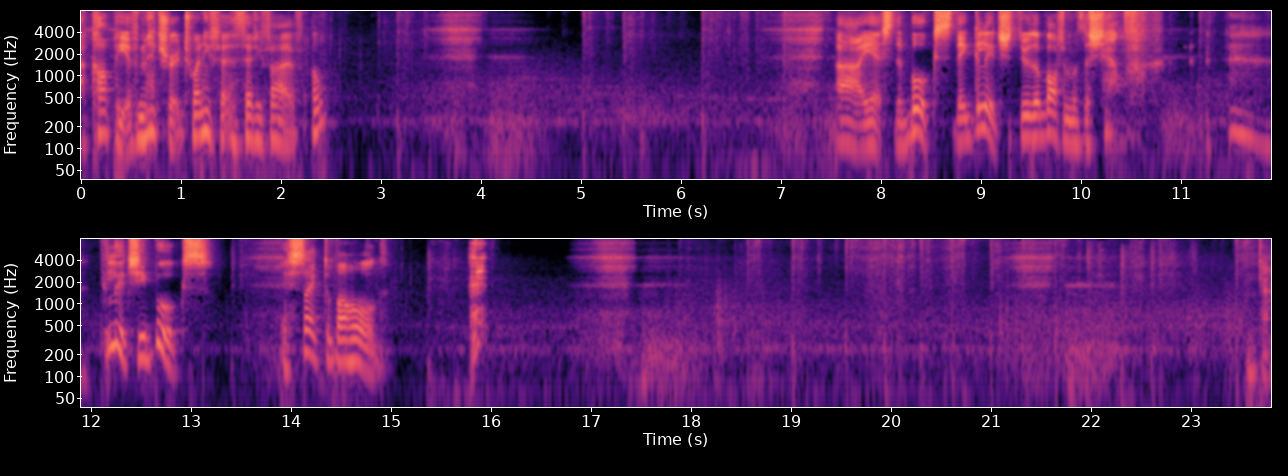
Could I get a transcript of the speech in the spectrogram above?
A copy of Metro 2035. Oh. Ah, yes, the books. They glitch through the bottom of the shelf. Glitchy books. A sight to behold. Okay.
